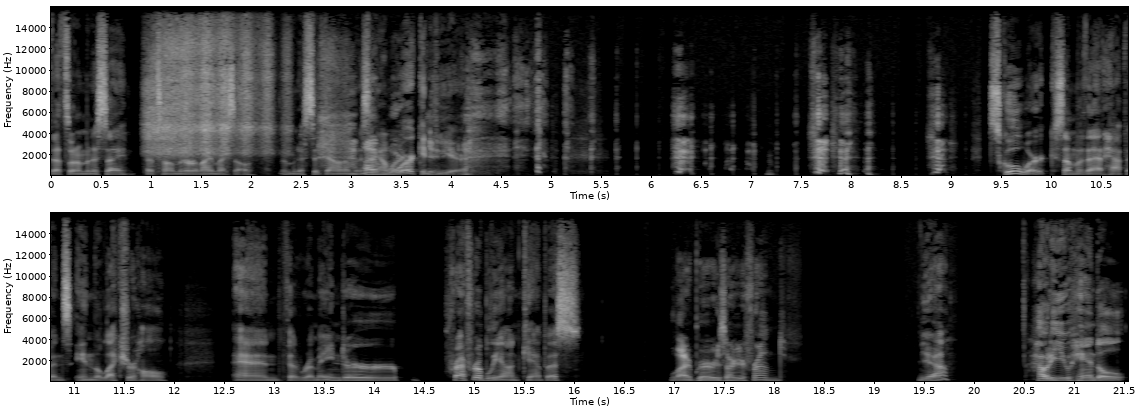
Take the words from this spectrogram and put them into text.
That's what I'm gonna say. That's how I'm gonna remind myself. I'm gonna sit down. I'm gonna say, "I'm, working here." Schoolwork. Some of that happens in the lecture hall, and the remainder, preferably on campus. Libraries are your friend. Yeah. How do you handle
